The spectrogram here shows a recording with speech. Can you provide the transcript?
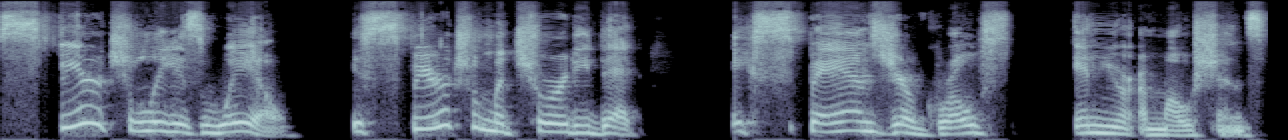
spiritually as well. It's spiritual maturity that expands your growth in your emotions.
